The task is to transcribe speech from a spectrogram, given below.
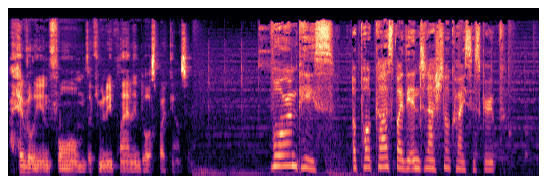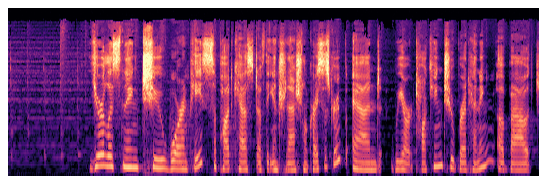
heavily inform the community plan endorsed by council. War and Peace, a podcast by the International Crisis Group. You're listening to War and Peace, a podcast of the International Crisis Group, and we are talking to Brett Hennig about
